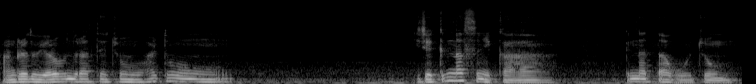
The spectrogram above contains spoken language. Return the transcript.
안 그래도 여러분들한테 좀 활동 이제 끝났으니까 끝났다고 좀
